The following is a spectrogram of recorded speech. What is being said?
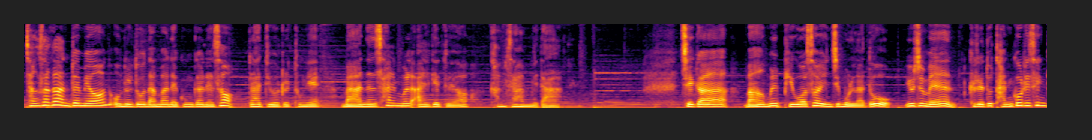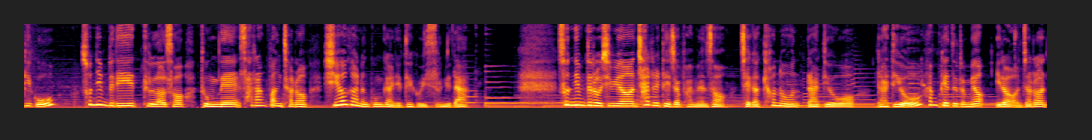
장사가 안 되면 오늘도 나만의 공간에서 라디오를 통해 많은 삶을 알게 되어 감사합니다. 제가 마음을 비워서인지 몰라도 요즘엔 그래도 단골이 생기고 손님들이 들러서 동네 사랑방처럼 쉬어가는 공간이 되고 있습니다. 손님들 오시면 차를 대접하면서 제가 켜놓은 라디오, 라디오 함께 들으며 이런저런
